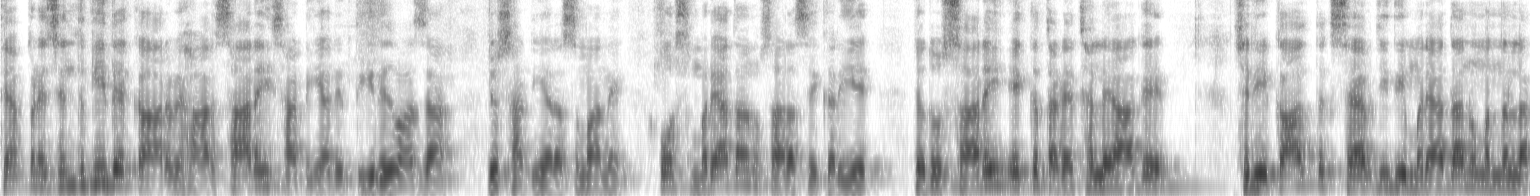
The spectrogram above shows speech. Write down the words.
ਤੇ ਆਪਣੇ ਜ਼ਿੰਦਗੀ ਦੇ ਕਾਰ ਵਿਹਾਰ ਸਾਰੇ ਹੀ ਸਾਡੀਆਂ ਰੀਤੀ ਰਿਵਾਜ਼ਾਂ, ਜੋ ਸਾਡੀਆਂ ਰਸਮਾਂ ਨੇ, ਉਸ ਮਰਿਆਦਾ ਅਨੁਸਾਰ ਅਸੀਂ ਕਰੀਏ। ਜਦੋਂ ਸਾਰੇ ਹੀ ਇੱਕ ਧੜੇ ਥੱਲੇ ਆ ਗਏ ਸ੍ਰੀ ਅਕਾਲ ਤਖਤ ਸਾਹਿਬ ਜੀ ਦੀ ਮਰਿਆਦਾ ਨੂੰ ਮੰਨਣ ਲੱਗ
